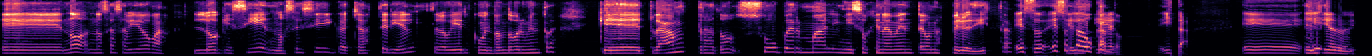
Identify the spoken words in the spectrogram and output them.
eh, no, no se ha sabido más. Lo que sí, no sé si cachaste, Ariel, te lo voy a ir comentando por mientras, que Trump trató súper mal y misógenamente a unos periodistas Eso, eso estaba día- buscando. Ahí está. Eh, el eh, día de hoy.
